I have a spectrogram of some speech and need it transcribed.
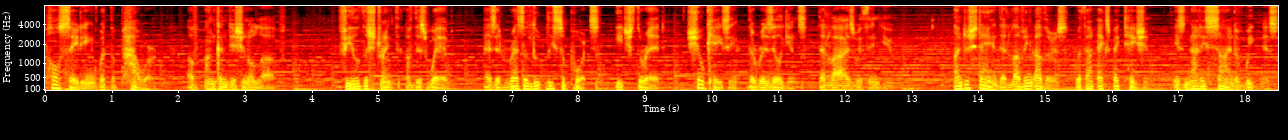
pulsating with the power of unconditional love. Feel the strength of this web as it resolutely supports each thread, showcasing the resilience that lies within you. Understand that loving others without expectation is not a sign of weakness,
